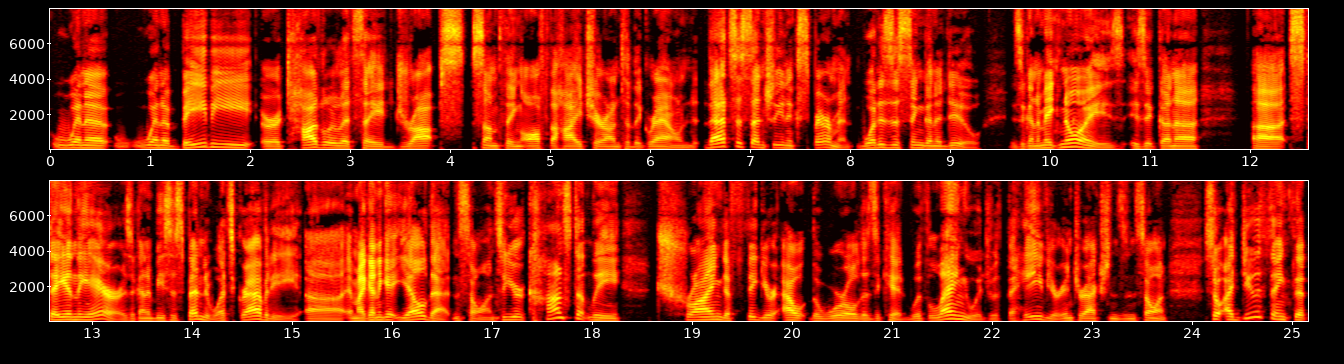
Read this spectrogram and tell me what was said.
when a when a baby or a toddler, let's say, drops something off the high chair onto the ground, that's essentially an experiment. What is this thing going to do? Is it going to make noise? Is it going to uh, stay in the air? Is it going to be suspended? What's gravity? Uh, am I going to get yelled at? And so on. So you're constantly trying to figure out the world as a kid with language, with behavior, interactions, and so on. So I do think that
